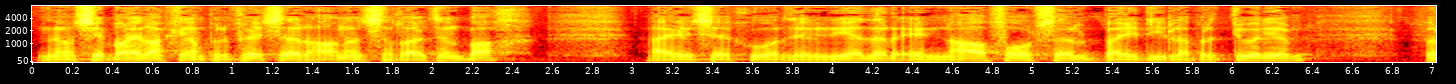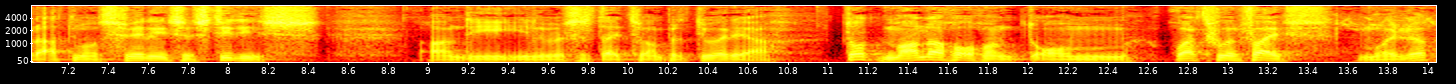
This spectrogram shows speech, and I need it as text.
Nou sê baie dankie aan professor Hannes Rautenbach. Hy is 'n koördineerder en navorser by die laboratorium vir atmosferiese studies aan die Universiteit van Pretoria. Tot maandagooggend om 4:45. Mooi loop.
